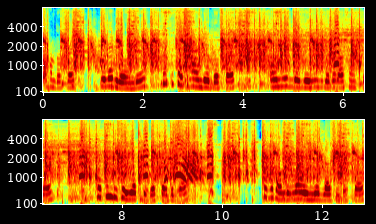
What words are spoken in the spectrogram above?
Bakın dostlar. Belə bir oyundur. Çox da çətin oyundur dostlar. Oynayıb biləcəyiniz qədər asandır. Çətin bir şey yoxdur dostlar burada. Çox asanlıqla oynaya bilərsiniz dostlar.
